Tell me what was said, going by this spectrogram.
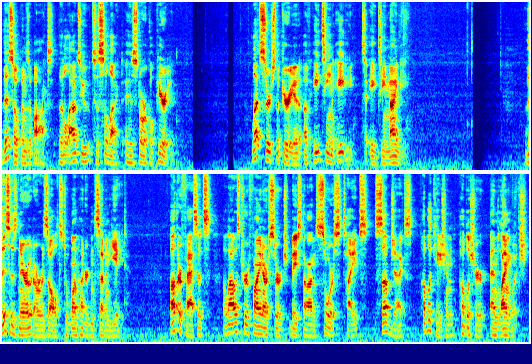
This opens a box that allows you to select a historical period. Let's search the period of 1880 to 1890. This has narrowed our results to 178. Other facets allow us to refine our search based on source types, subjects, publication, publisher, and language.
